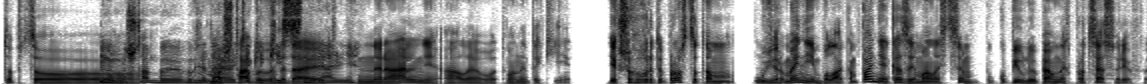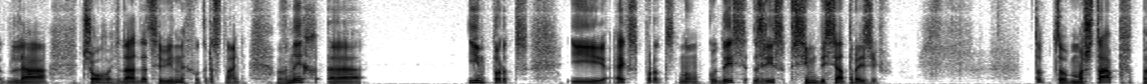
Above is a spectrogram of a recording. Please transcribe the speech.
Тобто ну, масштаби виглядають масштаби як виглядають нереальні. нереальні, але от вони такі. Якщо говорити просто, там у Вірменії була компанія, яка займалася цим купівлею певних процесорів для чогось, да, для цивільних використань. В них е, імпорт і експорт ну, кудись зріс в 70 разів. Тобто масштаб е,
